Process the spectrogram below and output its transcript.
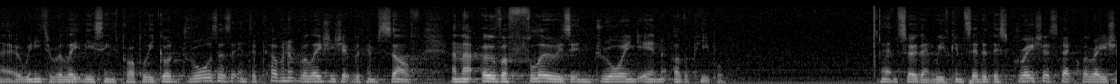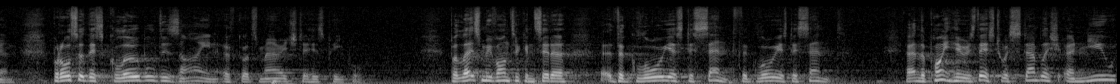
Uh, we need to relate these things properly. God draws us into covenant relationship with Himself, and that overflows in drawing in other people. And so then, we've considered this gracious declaration, but also this global design of God's marriage to his people. But let's move on to consider uh, the glorious descent, the glorious descent. And the point here is this to establish a new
